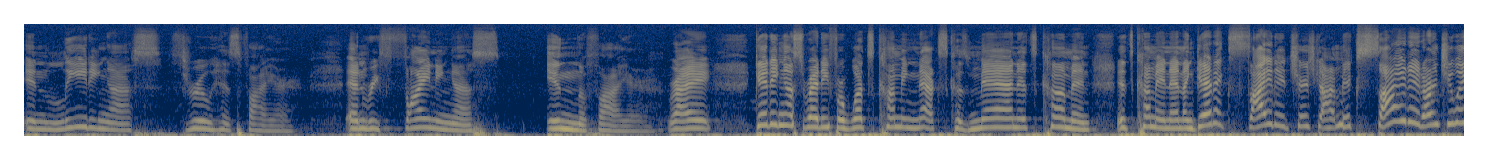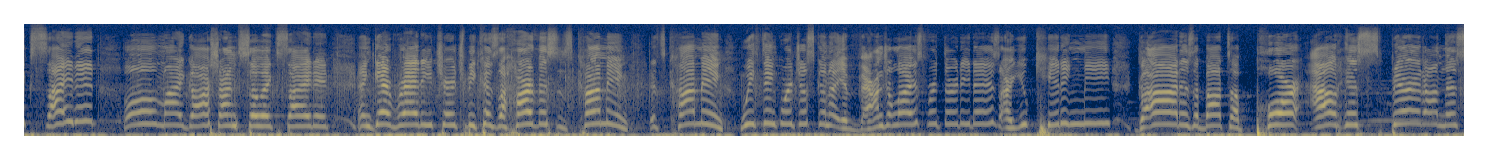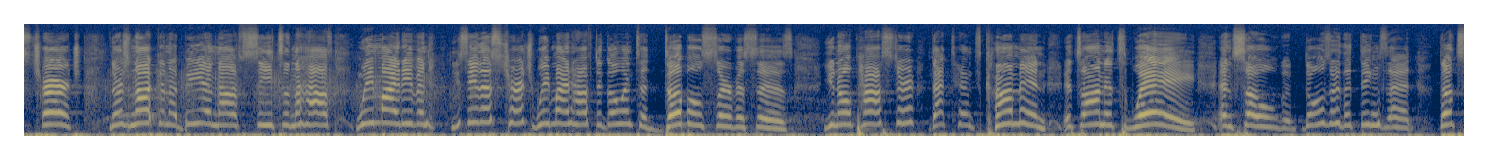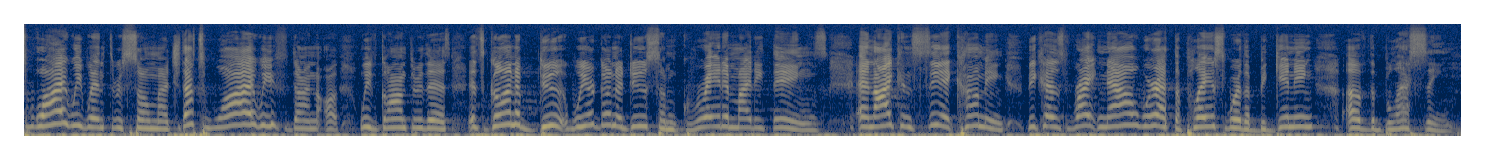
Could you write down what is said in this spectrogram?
in leading us through His fire, and refining us in the fire, right? Getting us ready for what's coming next because man it's coming it's coming. And, and get excited church. I'm excited. Aren't you excited? Oh my gosh i'm so excited. And get ready church because the harvest is coming. It's coming. We think we're just going to evangelize for 30 days? Are you kidding me? God is about to pour out his spirit on this church there's not going to be enough seats in the house we might even you see this church we might have to go into double services you know, Pastor, that tent's coming. It's on its way. And so those are the things that that's why we went through so much. That's why we've done uh, we've gone through this. It's going to do we're going to do some great and mighty things. And I can see it coming because right now we're at the place where the beginning of the blessing.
